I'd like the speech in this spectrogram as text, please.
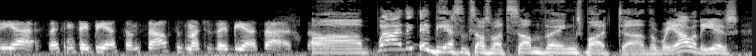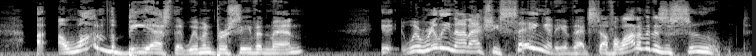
BS. I think they BS themselves as much as they BS us. So. Um, well, I think they BS themselves about some things, but uh, the reality is a, a lot of the BS that women perceive in men, it, we're really not actually saying any of that stuff. A lot of it is assumed.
